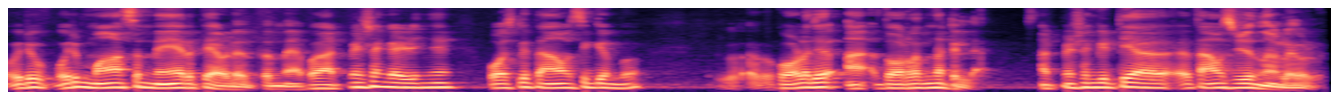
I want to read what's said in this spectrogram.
ഒരു ഒരു മാസം നേരത്തെ അവിടെ എത്തുന്നത് അപ്പോൾ അഡ്മിഷൻ കഴിഞ്ഞ് ഹോസ്റ്റലിൽ താമസിക്കുമ്പോൾ കോളേജ് തുറന്നിട്ടില്ല. അഡ്മിഷൻ കിട്ടിയ താമസിച്ചെന്നുള്ളേ ഉള്ളൂ.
